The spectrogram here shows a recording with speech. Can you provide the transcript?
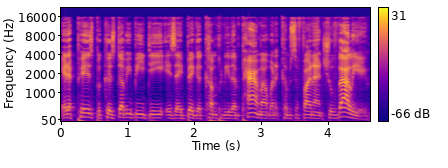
It appears because WBD is a bigger company than Paramount when it comes to financial value.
